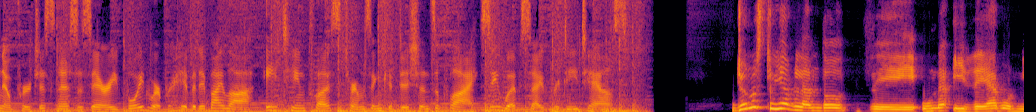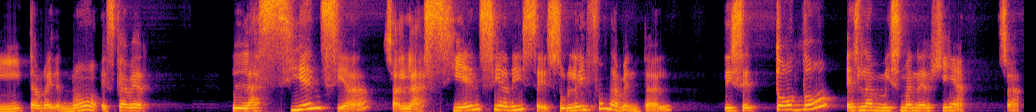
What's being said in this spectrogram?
No purchase necessary. Void where prohibited by law. 18 plus terms and conditions apply. See website for details. Yo no estoy hablando de una idea bonita, una idea, no, es que a ver, la ciencia, o sea, la ciencia dice, su ley fundamental dice, todo es la misma energía, o sea,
